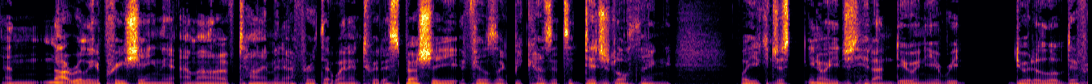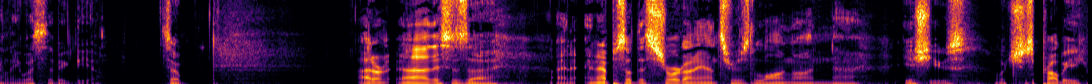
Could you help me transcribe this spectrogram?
and not really appreciating the amount of time and effort that went into it especially it feels like because it's a digital thing well you can just you know you just hit undo and you redo it a little differently what's the big deal so i don't uh, this is a an episode that's short on answers, long on uh, issues, which is probably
